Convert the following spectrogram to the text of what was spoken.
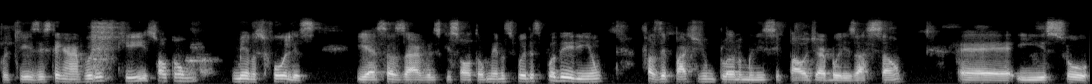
porque existem árvores que soltam menos folhas, e essas árvores que soltam menos folhas poderiam fazer parte de um plano municipal de arborização, é, e isso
